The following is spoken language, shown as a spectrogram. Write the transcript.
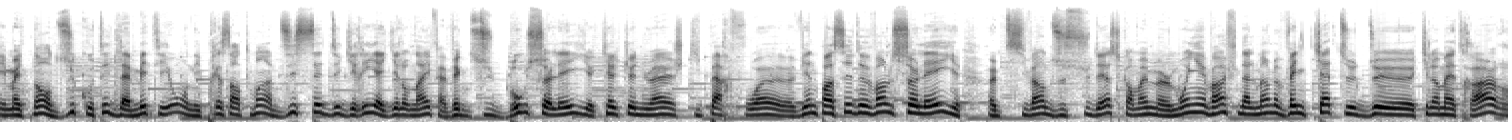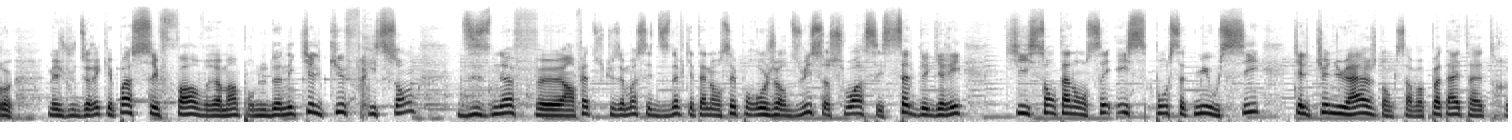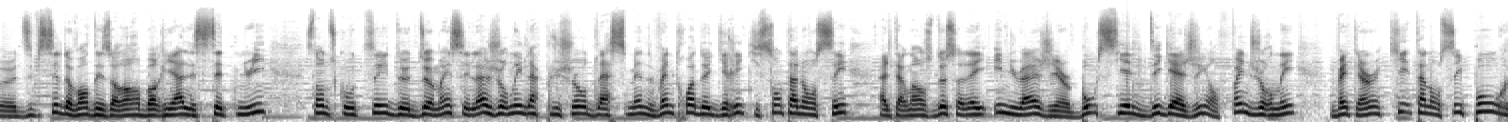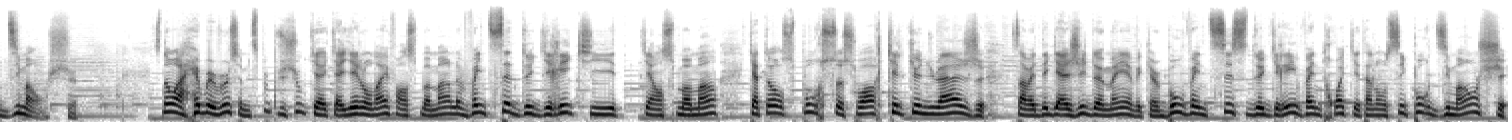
Et maintenant, du côté de la météo, on est présentement à 17 degrés à Yellowknife avec du beau soleil, quelques nuages qui parfois euh, viennent passer devant le soleil, un petit vent du sud-est, quand même un moyen vent finalement, là, 24 de km/h, mais je vous dirais qu'il n'est pas assez fort vraiment pour nous donner quelques frissons. 19, euh, en fait, excusez-moi, c'est 19 qui est annoncé pour aujourd'hui. Ce soir, c'est 7 degrés qui sont annoncés et pour cette nuit aussi quelques nuages, donc ça va peut-être être, euh, difficile de voir des aurores boréales cette nuit. Sinon, du côté de demain, c'est la journée la plus chaude de la semaine, 23 degrés qui sont annoncés, alternance de soleil et nuages et un beau ciel dégagé en fin de journée, 21 qui est annoncé pour dimanche. Sinon, à Hay River, c'est un petit peu plus chaud qu'à Yellowknife en ce moment. là. 27 degrés qui est, en ce moment. 14 pour ce soir. Quelques nuages. Ça va être dégagé demain avec un beau 26 degrés. 23 qui est annoncé pour dimanche.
